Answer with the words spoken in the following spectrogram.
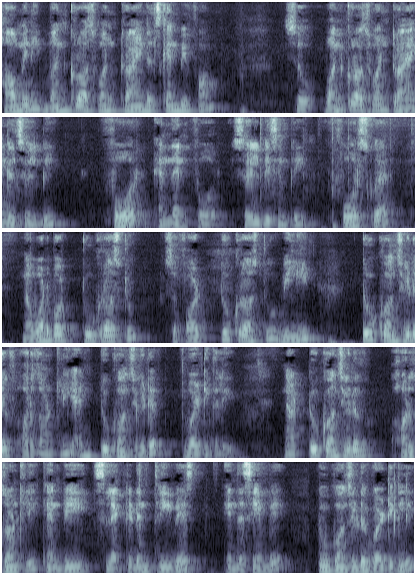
how many 1 cross 1 triangles can be formed. So 1 cross 1 triangles will be 4 and then 4. So it will be simply 4 square. Now what about 2 cross 2? So for 2 cross 2 we need 2 consecutive horizontally and 2 consecutive vertically. Now 2 consecutive horizontally can be selected in 3 ways in the same way. 2 consecutive vertically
